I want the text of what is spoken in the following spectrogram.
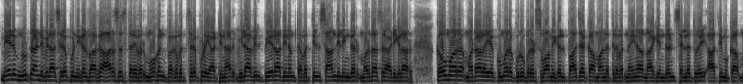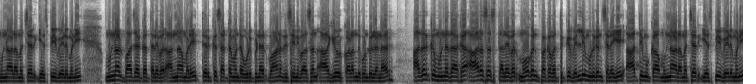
மேலும் நூற்றாண்டு விழா சிறப்பு நிகழ்வாக ஆர்எஸ்எஸ் தலைவர் மோகன் பகவத் சிறப்புரையாற்றினார். விழாவில் பேராதினம் தவத்தில் சாந்திலிங்கர் மருதாசல அடிகளார் கௌமார மடாலய குமரகுருபரர் சுவாமிகள் பாஜக மாநில தலைவர் நயினார் நாகேந்திரன் செல்லத்துறை அதிமுக முன்னாள் அமைச்சர் எஸ்பி வேலுமணி முன்னாள் பாஜக தலைவர் அண்ணாமலை தெற்கு சட்டமன்ற உறுப்பினர் வானதி சீனிவாசன் ஆகியோர் கலந்து கொண்டுள்ளனர். அதற்கு முன்னதாக ஆர்எஸ்எஸ் தலைவர் மோகன் பகவத்துக்கு வெள்ளி முருகன் சிலையை அதிமுக முன்னாள் அமைச்சர் எஸ்பி வேலுமணி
